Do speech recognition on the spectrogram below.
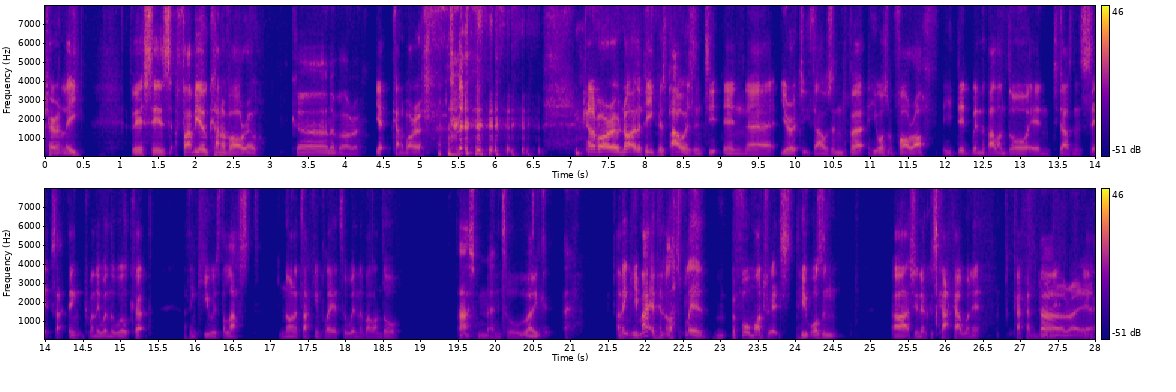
currently versus Fabio Cannavaro. Cannavaro. Yep, Cannavaro. Cannavaro not at the peak of his powers in t- in uh, Euro 2000, but he wasn't far off. He did win the Ballon d'Or in 2006, I think, when they won the World Cup. I think he was the last non-attacking player to win the Ballon d'Or. That's mental. Like, I think he might have been the last player before Modric who wasn't. Oh, actually, no, because Kaká won it. Kaká did Oh, it. right, yeah.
